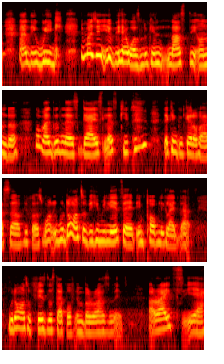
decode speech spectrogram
and the wig. Imagine if the hair was looking nasty under. Oh my goodness guys let's keep taking good care of ourselves because we don't want to be humiliated in public like that. We don't want to face those type of embarrassment. All right? Yeah.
